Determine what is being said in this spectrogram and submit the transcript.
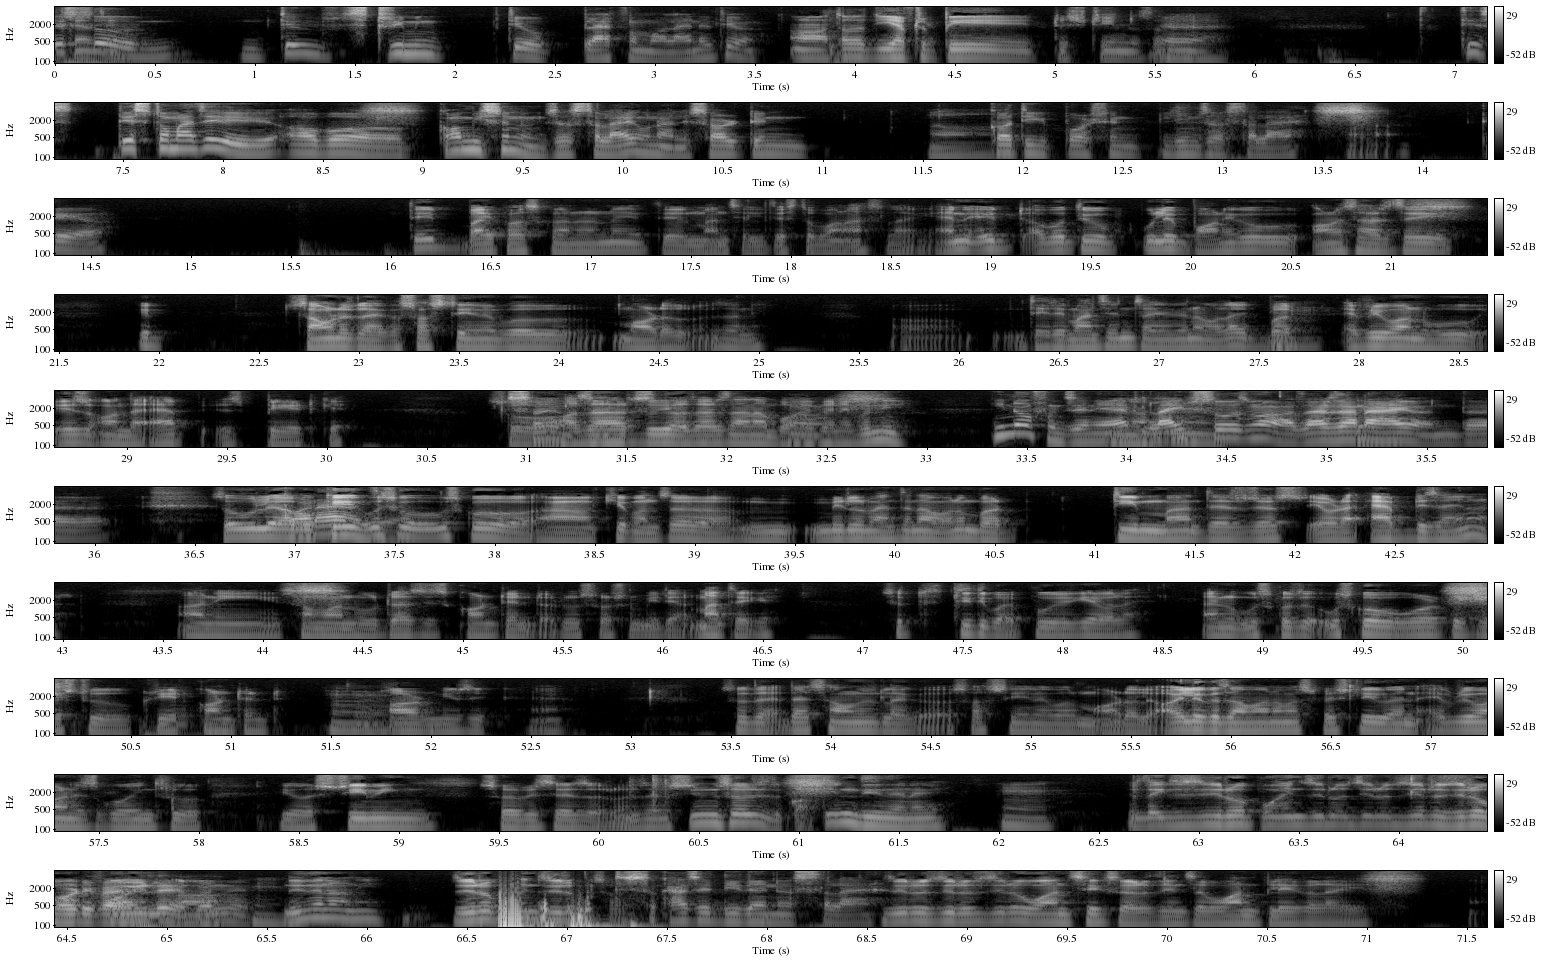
त्यो स्ट्रिमिङ त्यो प्लेटफर्म होला होइन त्यो? तर you have to pay to stream. त्यस त्यस्तोमा चाहिँ अब कमिसन हुन्छ जस्तो लाग्यो उनीहरूले सर्टेन कति पर्सेन्ट लिन्छ जस्तो लाग्यो। त्यही हो। त्यही बाइपास गर्न नै त्यो मान्छेले त्यस्तो बनाएको जस्तो लाग्यो। एन्ड इट अब त्यो उसले भनेको अनुसार चाहिँ sounded like a sustainable model हुन्छ नि धेरै मान्छे पनि चाहिँदैन होला but every one who is on the app is paid के? सो। हजार दुई हजारजना भयो भने पनि इनफ हुन्छ नि लाइभ सोजमा हजारजना आयो भने त सो उसले अब केही। उसको उसको के भन्छ मिडल म्यान त नभनौँ बट टिममा देयर जस्ट एउटा एप डिजाइनर अनि समन हु डज इज कन्टेन्टहरू सोसियल मिडिया मात्रै के? सो त्यति भयो पुग्यो कि उसलाई अनि उसको उसको work is just to create content or music so that that sound like sustainable model अहिलेको जमानामा specially when every one is going through यो स्ट्रिमिङ सर्भिसेसहरू हुन्छ नि स्ट्रिमिङ सर्भिस कति पनि दिँदैन कि? Like zero point zero zero zero zero 45 ले पनि। दिँदैन नि। जिरो पोइन्ट जिरो त्यस्तो खासै दिँदैन जस्तो लाग्यो। जिरो जिरो जिरो वान सिक्सहरू दिन्छ वान प्लेको लागि।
